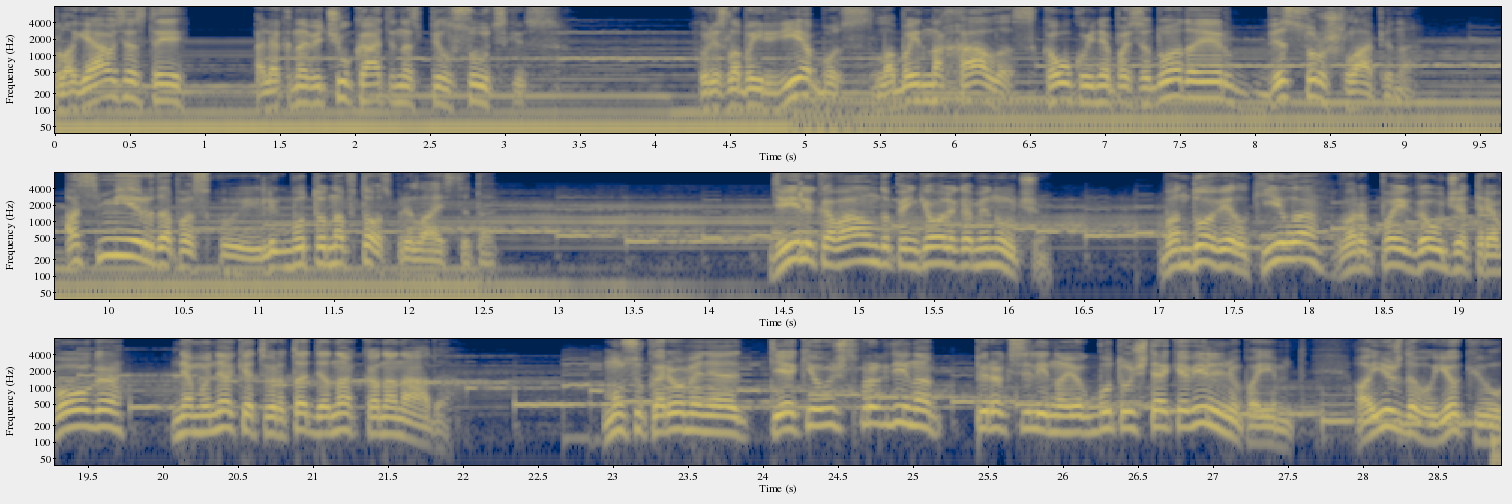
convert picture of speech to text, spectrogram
Blogiausias tai Aleknavičių katinas Pilsudskis, kuris labai riebus, labai nahalas, kaukui nepasiduoda ir visur šlapina. Asmirda paskui, lyg būtų naftos prilaistyta. 12 val. 15 minučių. Vanduo vėl kyla, varpai gaudžia trevogą, nemune ketvirta diena kanonada. Mūsų kariuomenė tiek jau išsprogdino piraksilino, jog būtų užtekę Vilnių paimti, o išdavų jokių.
